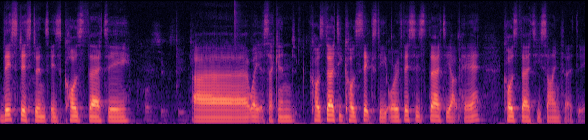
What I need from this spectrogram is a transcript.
This distance is cos 30 cos 60. Uh, wait a second, cos 30, cos 60, or if this is 30 up here, cos 30, sine 30. Yeah.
